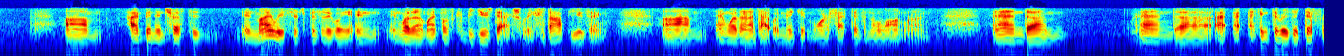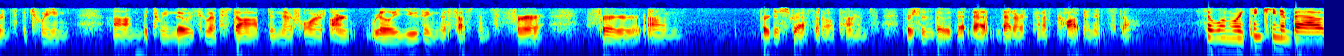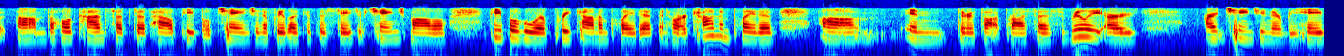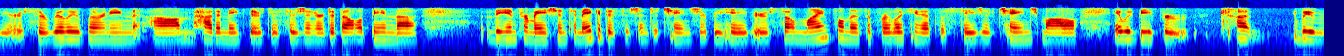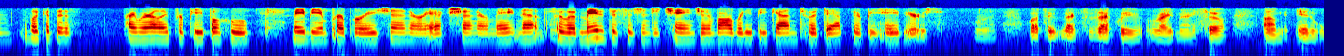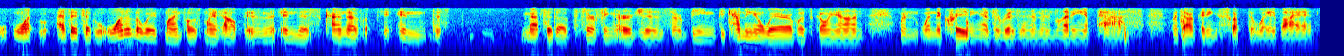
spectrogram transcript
Um, I've been interested in my research specifically in, in whether or not mindfulness could be used to actually stop using, um, and whether or not that would make it more effective in the long run. And um, and uh, I, I think there is a difference between um, between those who have stopped and therefore aren't really using the substance for for um, for distress at all times, versus those that, that, that are kind of caught in it still. So when we're thinking about um, the whole concept of how people change, and if we look at the stage of change model, people who are pre-contemplative and who are contemplative um, in their thought process really are aren't changing their behaviors. They're really learning um, how to make their decision or developing the the information to make a decision to change their behaviors. So mindfulness, if we're looking at the stage of change model, it would be for we would look at this primarily for people who may be in preparation or action or maintenance who have made a decision to change and have already begun to adapt their behaviors. Right. Well, that's, exactly right, Mary. So, um, in one, as I said, one of the ways mindfulness might help is in, in this kind of in this method of surfing urges or being becoming aware of what's going on when when the craving has arisen and then letting it pass without getting swept away by it.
